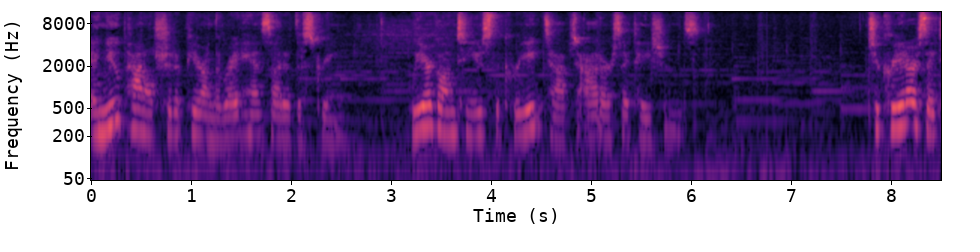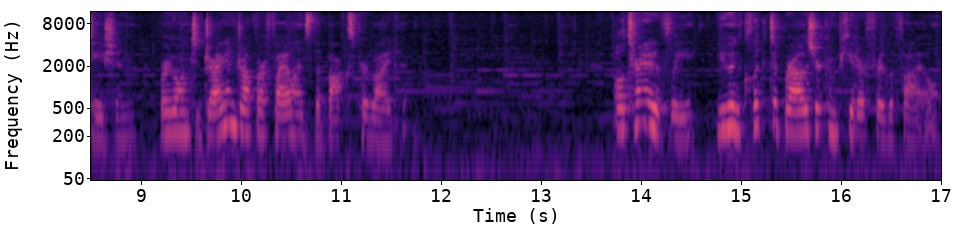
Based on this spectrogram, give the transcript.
A new panel should appear on the right-hand side of the screen. We are going to use the Create tab to add our citations. To create our citation, we're going to drag and drop our file into the box provided. Alternatively, you can click to browse your computer for the file.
